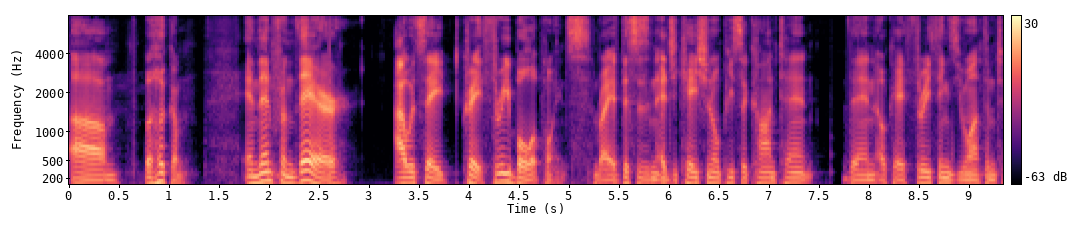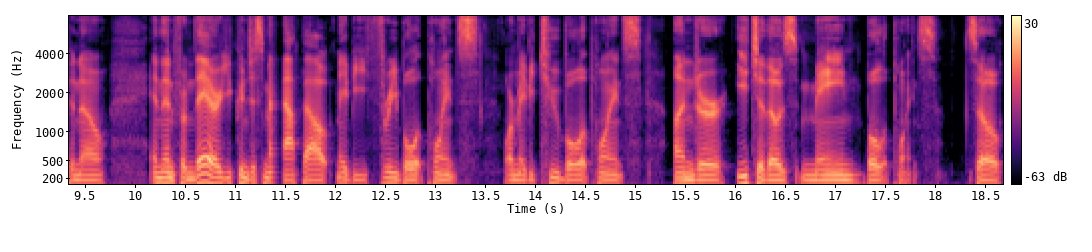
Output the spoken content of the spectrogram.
um, but hook them. And then from there, I would say create three bullet points, right? If this is an educational piece of content, then okay, three things you want them to know. And then from there, you can just map out maybe three bullet points or maybe two bullet points under each of those main bullet points. So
